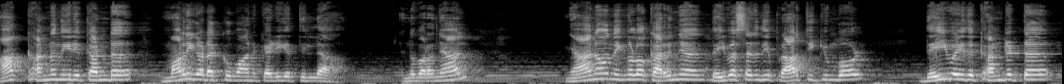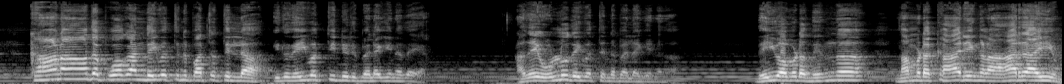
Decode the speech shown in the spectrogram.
ആ കണ്ണുനീര് കണ്ട് മറികടക്കുവാൻ കഴിയത്തില്ല. എന്ന് പറഞ്ഞാൽ ഞാനോ നിങ്ങളോ കരഞ്ഞ് ദൈവസന്നിധി പ്രാർത്ഥിക്കുമ്പോൾ ദൈവം ഇത് കണ്ടിട്ട് കാണാതെ പോകാൻ ദൈവത്തിന് പറ്റത്തില്ല. ഇത് ദൈവത്തിന്റെ ഒരു ബലഹീനതയാണ്. അതേ ഉള്ളൂ ദൈവത്തിന്റെ ബലഹീനത. ദൈവം അവിടെ നിന്ന് നമ്മുടെ കാര്യങ്ങൾ ആരായും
